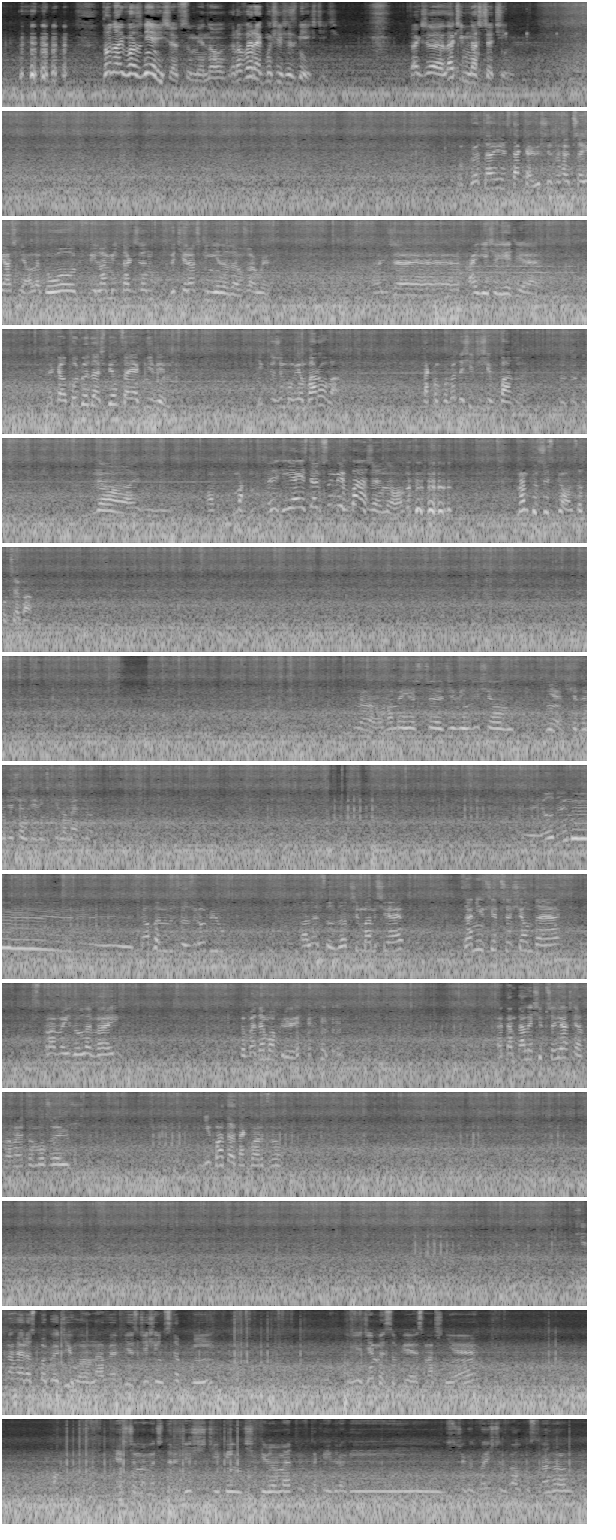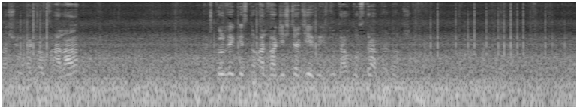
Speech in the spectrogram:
to najważniejsze w sumie, no rowerek musi się zmieścić. Także lecim na Szczecin. Pogoda jest taka, już się trochę przejaśnia, ale było chwilami tak, że wycieraczki nie nadążały. Także fajnie się jedzie. Taka pogoda śpiąca jak nie wiem. Niektórzy mówią barowa. Taką pogodę siedzi się w barze. No. ja jestem w sumie w barze, no. Mam tu wszystko, co potrzeba. No, mamy jeszcze 90, nie, 79 km. Jadymy! Kabel co zrobił, ale co, zatrzymam się, zanim się przesiądę z prawej do lewej, to będę mokry. A tam dalej się przejaśnia trochę, to może już nie pada tak bardzo. Tu się trochę rozpogodziło, nawet jest 10 stopni. Jedziemy sobie smacznie. Jeszcze mamy 45 km takiej drogi, z czego 22 autostradą, naszą taką ala. Aczkolwiek jest to A29, to ta autostrada, dobrze.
